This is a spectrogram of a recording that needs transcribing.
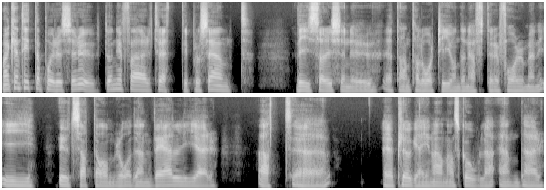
man kan titta på hur det ser ut. Ungefär 30 procent visar det sig nu ett antal årtionden efter reformen i utsatta områden väljer att eh, eh plugga i en annan skola än där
